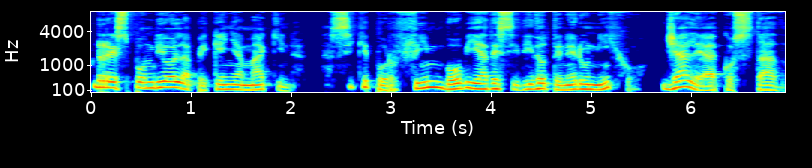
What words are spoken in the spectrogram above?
respondió la pequeña máquina. Así que por fin Bobby ha decidido tener un hijo. Ya le ha costado.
